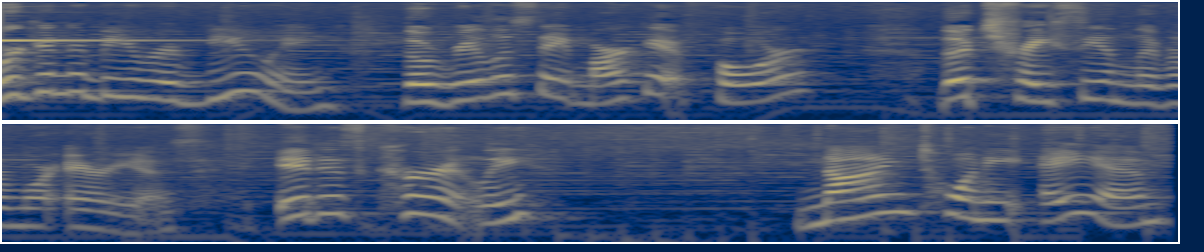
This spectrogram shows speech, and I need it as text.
we're going to be reviewing the real estate market for the Tracy and Livermore areas. It is currently 9.20 a.m.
